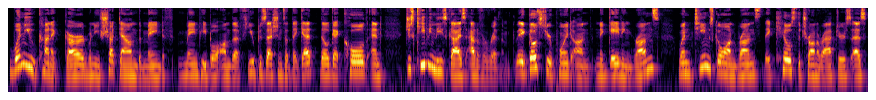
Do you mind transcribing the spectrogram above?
when you kind of guard, when you shut down the main def- main people on the few possessions that they get, they'll get cold, and just keeping these guys out of a rhythm. It goes to your point on negating runs. When teams go on runs, it kills the Toronto Raptors as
